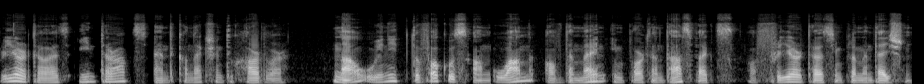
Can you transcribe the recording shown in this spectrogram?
FreeRTOS interrupts and connection to hardware. Now we need to focus on one of the main important aspects of FreeRTOS implementation,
